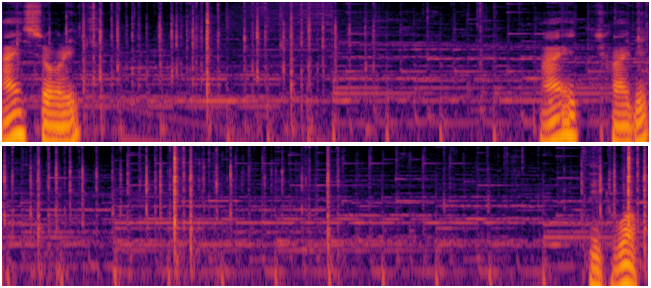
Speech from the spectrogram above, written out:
i saw it I tried it. It works.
